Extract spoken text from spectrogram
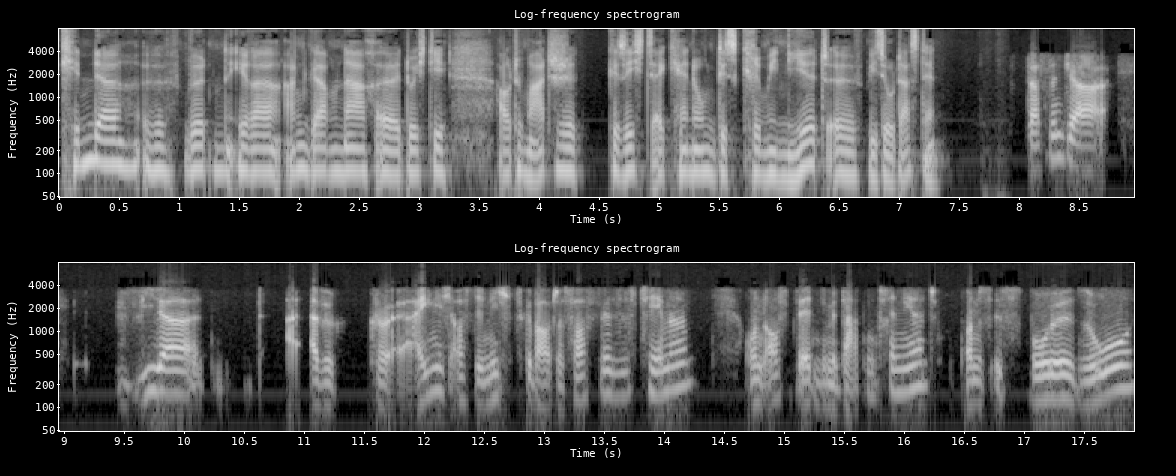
Kinder äh, würden ihrer Angaben nach äh, durch die automatische Gesichtserkennung diskriminiert. Äh, wieso das denn? Das sind ja wieder, also eigentlich aus dem Nichts gebaute Softwaresysteme und oft werden die mit Daten trainiert. Und es ist wohl so,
